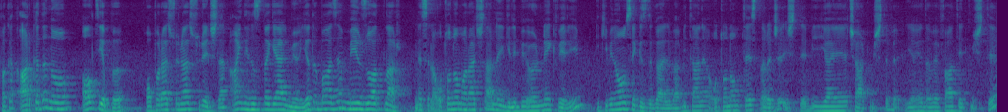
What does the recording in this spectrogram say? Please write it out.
Fakat arkadan o altyapı, operasyonel süreçler aynı hızda gelmiyor ya da bazen mevzuatlar. Mesela otonom araçlarla ilgili bir örnek vereyim. 2018'di galiba bir tane otonom test aracı işte bir yayaya çarpmıştı ve yayada vefat etmişti.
